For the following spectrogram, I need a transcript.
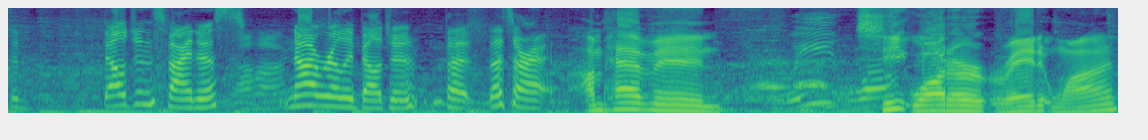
The Belgian's finest. Not really Belgian, but that's all right. I'm having Sweetwater red wine,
